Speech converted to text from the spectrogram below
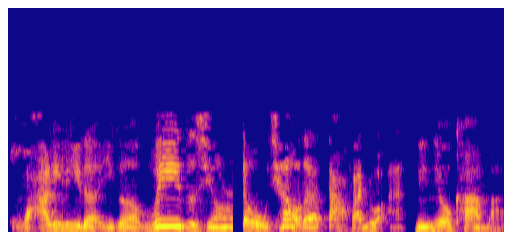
华丽丽的一个 V 字形陡峭的大反转。您就看吧，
